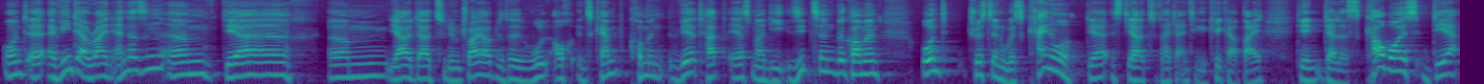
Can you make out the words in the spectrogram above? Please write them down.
Und äh, erwähnter Ryan Anderson, ähm, der ähm, ja da zu dem Tryout, wohl auch ins Camp kommen wird, hat erstmal die 17 bekommen. Und Tristan Wiskino, der ist ja zurzeit der einzige Kicker bei den Dallas Cowboys, der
